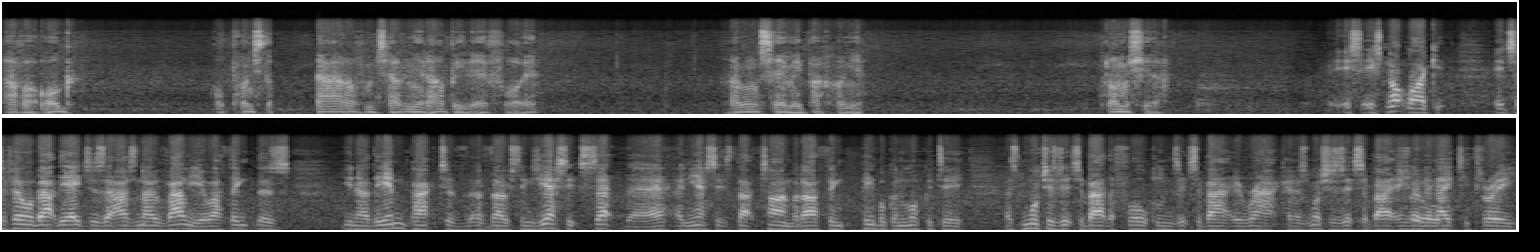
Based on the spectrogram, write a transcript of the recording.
have a hug? Or punch the out of them telling you I'll be there for you. I won't turn me back on you. Promise you that. it's, it's not like it, it's a film about the 80s that has no value. I think there's, you know, the impact of, of those things. Yes, it's set there, and yes, it's that time, but I think people can look at it as much as it's about the Falklands, it's about Iraq, and as much as it's about England in Sure. 83,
